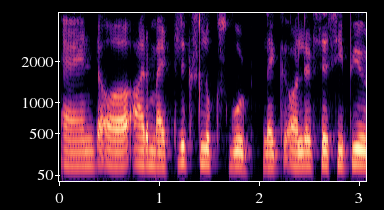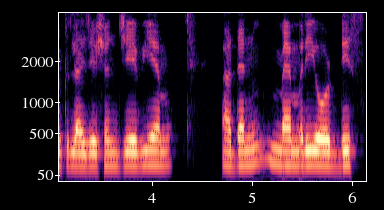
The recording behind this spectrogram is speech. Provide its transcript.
And uh, our metrics looks good like uh, let's say cpu utilization jvm uh, then memory or disk.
